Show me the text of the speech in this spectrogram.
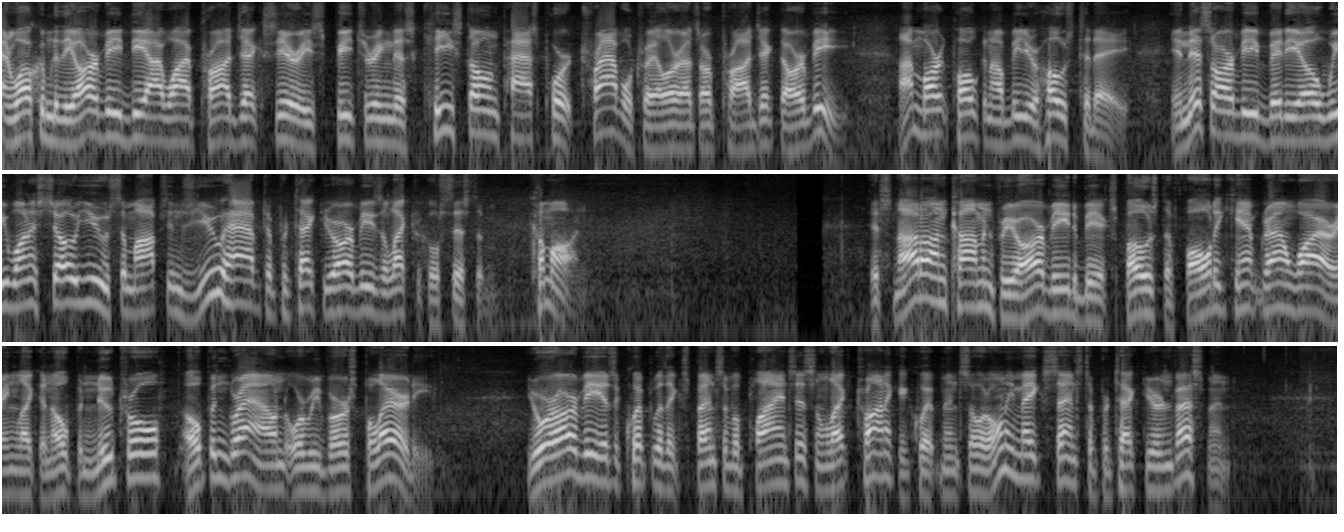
And welcome to the RV DIY project series featuring this Keystone Passport travel trailer as our project RV. I'm Mark Polk and I'll be your host today. In this RV video, we want to show you some options you have to protect your RV's electrical system. Come on. It's not uncommon for your RV to be exposed to faulty campground wiring like an open neutral, open ground, or reverse polarity. Your RV is equipped with expensive appliances and electronic equipment, so it only makes sense to protect your investment.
